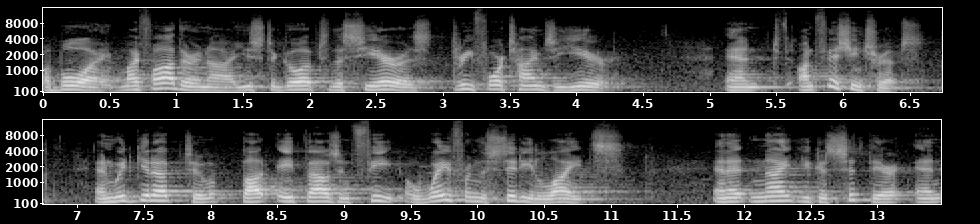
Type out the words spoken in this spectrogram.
a boy, my father and I used to go up to the Sierras three, four times a year and on fishing trips. And we'd get up to about 8,000 feet away from the city lights. And at night, you could sit there, and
